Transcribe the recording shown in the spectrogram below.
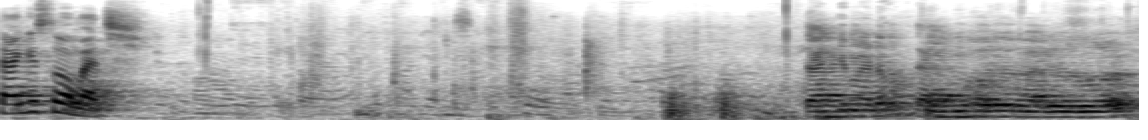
thank you so much thank you madam thank you for your valuable words.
